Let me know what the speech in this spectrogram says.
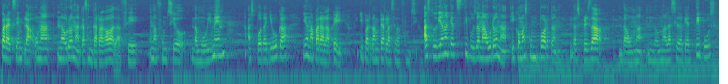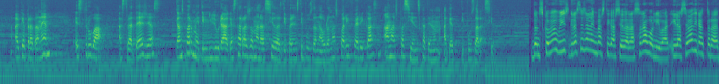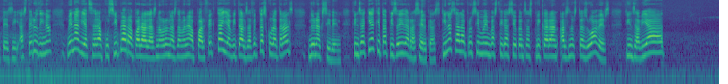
Per exemple, una neurona que s'encarregava de fer una funció de moviment es pot equivocar i anar a parar la pell i per tant perd la seva funció. Estudiant aquests tipus de neurona i com es comporten després de d'una lesió d'aquest tipus, el que pretenem és trobar estratègies que ens permetin millorar aquesta regeneració dels diferents tipus de neurones perifèriques en els pacients que tenen aquest tipus de lesió. Doncs com heu vist, gràcies a la investigació de la Sara Bolívar i la seva directora de tesi, Esther Udina, ben aviat serà possible reparar les neurones de manera perfecta i evitar els efectes col·laterals d'un accident. Fins aquí aquest episodi de Recerques. Quina serà la pròxima investigació que ens explicaran els nostres UAVers? Fins aviat!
